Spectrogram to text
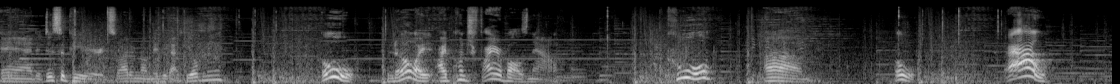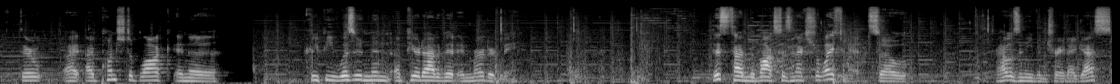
and it disappeared. So I don't know, maybe that healed me? Oh, no, I, I punch fireballs now. Cool. Um, oh. Ow! There, I, I punched a block and a creepy wizardman appeared out of it and murdered me. This time the box has an extra life in it, so that was an even trade, I guess.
